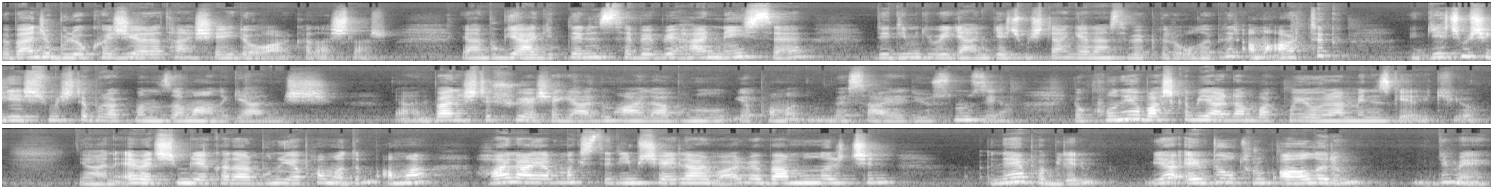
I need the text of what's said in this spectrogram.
Ve bence blokajı yaratan şey de o arkadaşlar. Yani bu gelgitlerin sebebi her neyse dediğim gibi yani geçmişten gelen sebepleri olabilir ama artık geçmişi geçmişte bırakmanın zamanı gelmiş. Yani ben işte şu yaşa geldim hala bunu yapamadım vesaire diyorsunuz ya. Ya konuya başka bir yerden bakmayı öğrenmeniz gerekiyor. Yani evet şimdiye kadar bunu yapamadım ama hala yapmak istediğim şeyler var ve ben bunlar için ne yapabilirim? Ya evde oturup ağlarım, değil mi?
